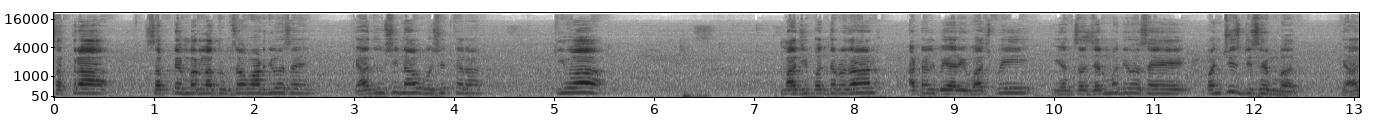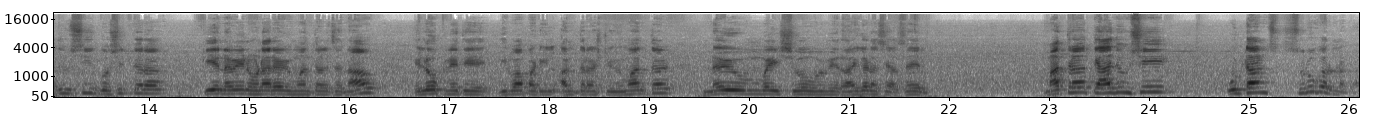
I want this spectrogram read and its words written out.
सतरा सप्टेंबरला तुमचा वाढदिवस आहे. त्या दिवशी नाव घोषित करा. किंवा माजी पंतप्रधान अटल बिहारी वाजपेयी यांचा जन्मदिवस आहे पंचवीस डिसेंबर. त्या दिवशी घोषित करा की नवीन होणाऱ्या विमानतळाचं नाव हे लोकनेते दिबा पाटील आंतरराष्ट्रीय विमानतळ नवी मुंबई शिवभूमी रायगड असे असेल. मात्र त्या दिवशी उड्डाण सुरू करू नका.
